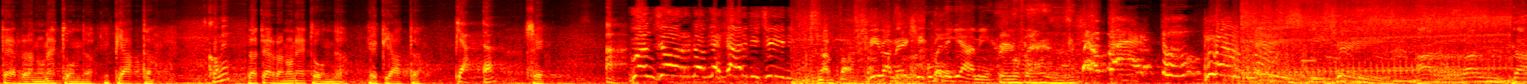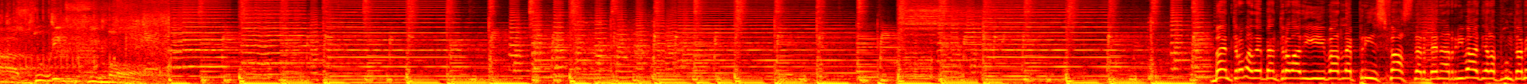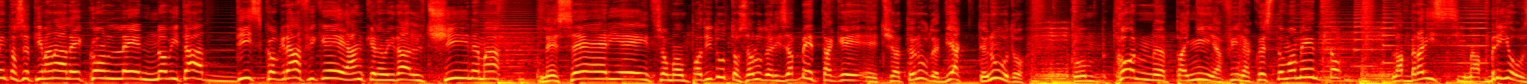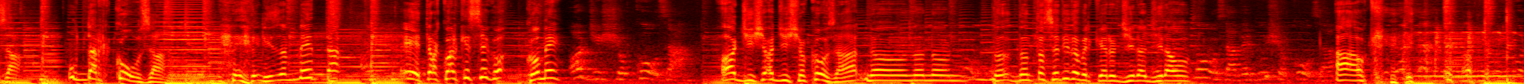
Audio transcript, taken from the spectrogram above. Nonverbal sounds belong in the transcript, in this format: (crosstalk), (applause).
La terra non è tonda, è piatta. Come? La terra non è tonda, è piatta. Piatta? Sì. Buongiorno, miei cari vicini! Viva Mexico! Come ti chiami? Roberto! DJ arranca durissimo. Ben trovate, ben trovati chi vi parla è Prince Faster, ben arrivati all'appuntamento settimanale con le novità discografiche, anche novità al cinema, le serie, insomma un po' di tutto. Saluto Elisabetta che eh, ci ha tenuto e vi ha tenuto con compagnia fino a questo momento, la bravissima, briosa, udarcosa (laughs) Elisabetta e tra qualche secondo... Come? Oggi scioccosa. Oggi, oggi scioccosa? No, no, no, no, non ti ho sentito perché ero gira, giravo... Scioccosa, per cui scioccosa. Ah, ok.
